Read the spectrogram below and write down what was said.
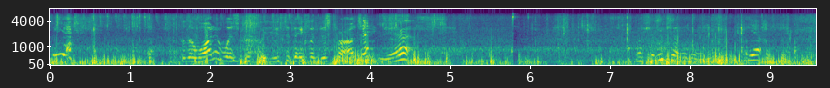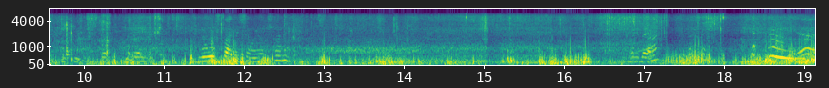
Yes! So the water was good for you today for this project? Yes. Well, should we turn it around? Yeah. You like me, so we'll turn it. Look at that. Yeah.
